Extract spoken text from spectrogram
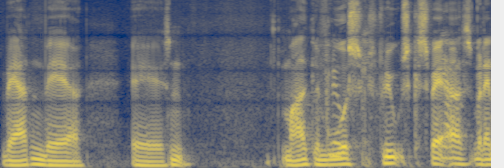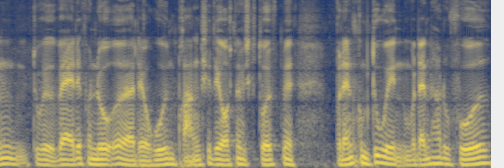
verden være øh, sådan meget glamoursk, flyvsk, svær. Ja. Hvordan, du ved, hvad er det for noget? Er det overhovedet en branche? Det er også noget, vi skal drøfte med. Hvordan kom du ind? Hvordan har du fået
